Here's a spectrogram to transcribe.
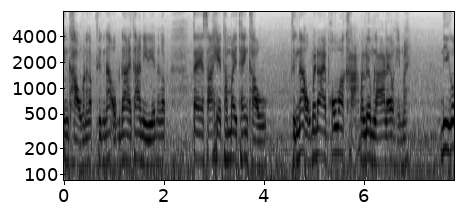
งเข่านะครับถึงหน้าอกได้ท่านีเรสนะครับ แต่สาเหตุทำไมแทงเข่าถึงหน้าอกไม่ได้ เพราะว่าขามันเริ่มล้าแล้วเห็นไหมนี่ก็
